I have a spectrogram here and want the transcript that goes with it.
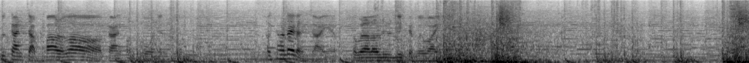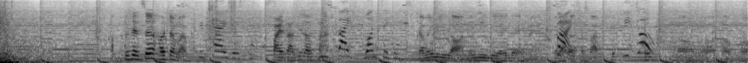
คือการจับเป้าแล้วก็การคอนโทรลเนี่ยคือ ค่อนข้างได้ดั่งใจครับแต่เวลาเรารีเฟกไวๆคือเซนเซอร์เขาจะแบบ Prepare yourself. ไปตามที่เราสั่ We ง fight once again. จะไม่มีหลอดไม่มีเลื้อยเลยเห็นไหมเวลาเราสะบัดปุ๊บ We go. รอรอเขาพอ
